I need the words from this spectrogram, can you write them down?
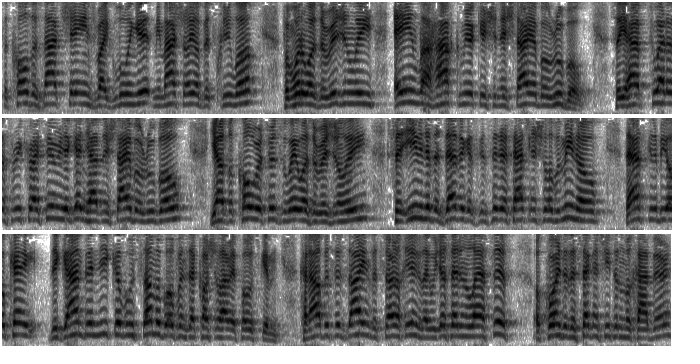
the kol does not change by gluing it, from what it was originally, so you have two out of the three criteria. Again, you have nishtaya rubo. You have the kol returned to the way it was originally. So even if the devik is considered attaching a shalobamino, that's going to be okay. The gam benika v'ustama opens at kosher hare poskim. Kanal b'sif zayin v'tzarach like we just said in the last sif. According to the second sheet of the Mechaber,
